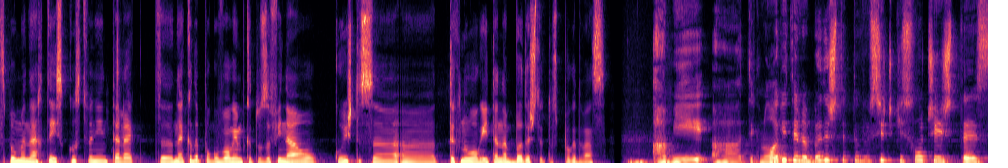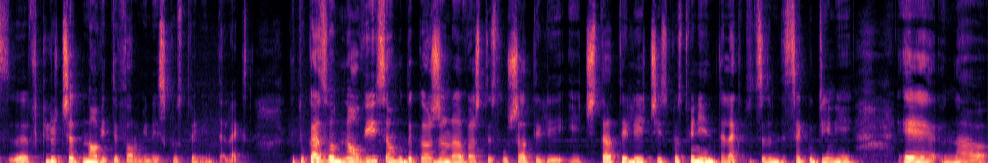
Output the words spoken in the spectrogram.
Споменахте изкуствен интелект. Нека да поговорим като за финал. Кои ще са а, технологиите на бъдещето според вас? Ами, а, технологиите на бъдещето във всички случаи ще включат новите форми на изкуствен интелект. Като казвам нови, само да кажа на вашите слушатели и читатели, че изкуственият интелект от 70 години е на,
